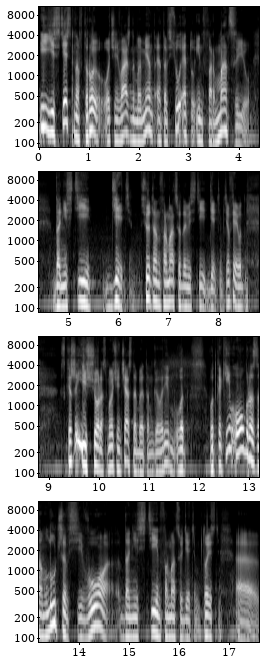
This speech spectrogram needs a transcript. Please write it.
И, естественно, второй очень важный момент – это всю эту информацию донести детям. Всю эту информацию довести детям. Тимофей, вот скажи еще раз, мы очень часто об этом говорим, вот, вот каким образом лучше всего донести информацию детям? То есть э,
